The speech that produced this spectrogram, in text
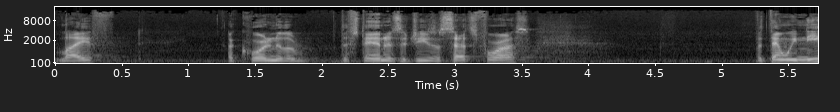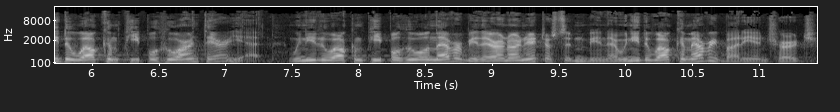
life according to the, the standards that Jesus sets for us. But then we need to welcome people who aren't there yet. We need to welcome people who will never be there and aren't interested in being there. We need to welcome everybody in church.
